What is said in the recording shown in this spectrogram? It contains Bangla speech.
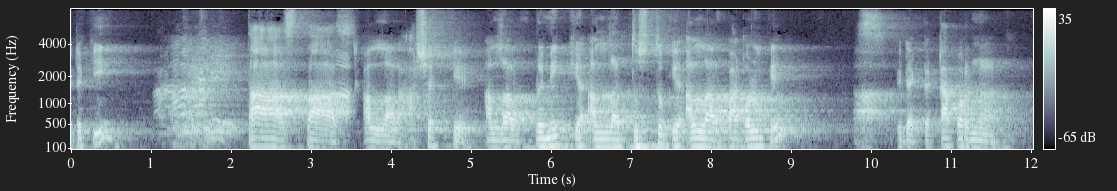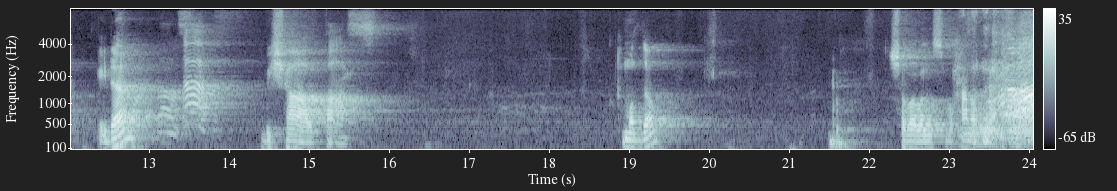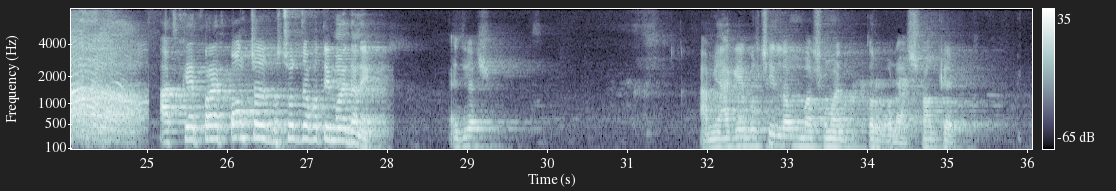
এটা কি? তাজ তাজ আল্লাহর আশেককে, আল্লাহর প্রেমিককে, আল্লাহর দুস্থকে আল্লাহর পাগলকে? এটা একটা কাপড় না, এটা বিশাল তাজ মত দাও। সবাই সুবহানাল্লাহ। আজকে প্রায় পঞ্চাশ বছর যাবতী ময়দানে। আসো। আমি আগে বলছি লম্বা সময় করবো না সংক্ষেপ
